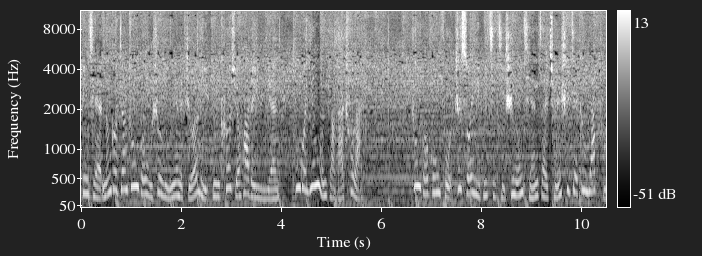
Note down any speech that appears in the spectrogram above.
并且能够将中国武术里面的哲理用科学化的语言通过英文表达出来。中国功夫之所以比起几十年前在全世界更加普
